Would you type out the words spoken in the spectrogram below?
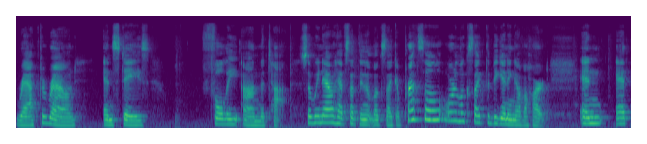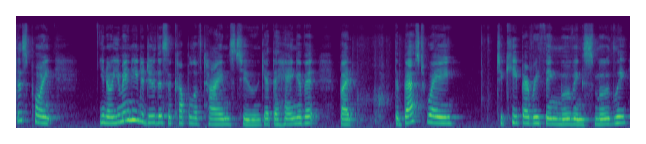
wrapped around and stays fully on the top. So we now have something that looks like a pretzel or looks like the beginning of a heart. And at this point, you know, you may need to do this a couple of times to get the hang of it, but the best way to keep everything moving smoothly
